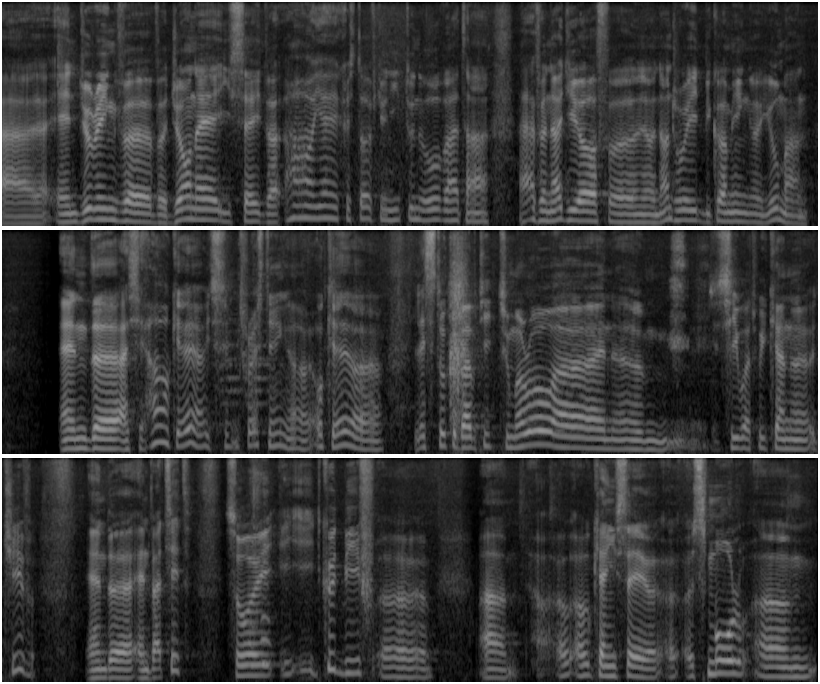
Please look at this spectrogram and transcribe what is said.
Uh, and during the, the journey, he said that, "Oh yeah, Christophe, you need to know that uh, I have an idea of uh, an android becoming a human." And uh, I said, oh, okay, it's interesting. Uh, okay, uh, let's talk about it tomorrow uh, and um, see what we can uh, achieve. And, uh, and that's it. So i- i- it could be, f- uh, um, how, can you say, a, a- a small um,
